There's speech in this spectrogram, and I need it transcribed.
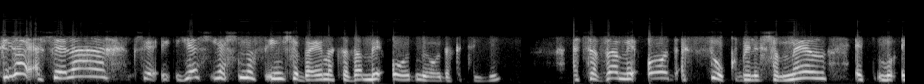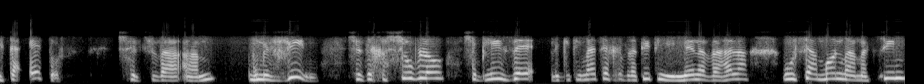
תראה, השאלה, יש, יש נושאים שבהם הצבא מאוד מאוד אקטיבי. הצבא מאוד עסוק בלשמר את, את האתוס של צבא העם. הוא מבין שזה חשוב לו, שבלי זה לגיטימציה חברתית היא ממנה והלאה, הוא עושה המון מאמצים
